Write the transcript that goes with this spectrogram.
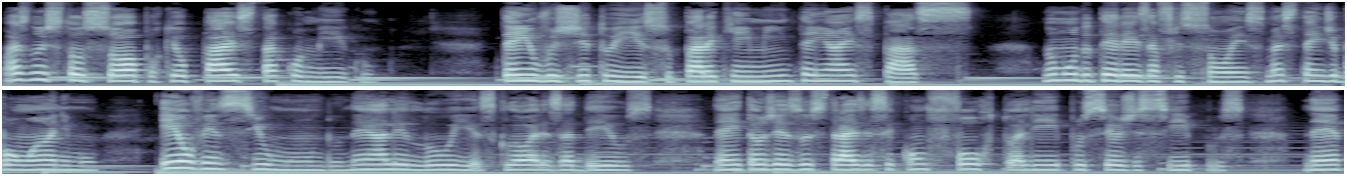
Mas não estou só, porque o Pai está comigo. Tenho-vos dito isso, para que em mim tenhais paz. No mundo tereis aflições, mas tem de bom ânimo. Eu venci o mundo, né? Aleluias, glórias a Deus. Né? Então Jesus traz esse conforto ali para os seus discípulos, né?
